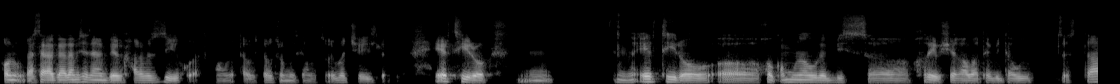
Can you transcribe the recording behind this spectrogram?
ხო ნუ გარდა ამისა ძალიან ბევრი ხარვეზი იყო რა თქმა უნდა თავისთავად რომლის გამოწვევა შეიძლება. ერთი რომ ერთი რომ ხო კომუნალურების ხრივ შეღავათები დაუწეს და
